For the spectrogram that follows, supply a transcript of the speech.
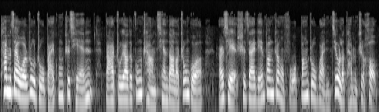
他们在我入主白宫之前，把主要的工厂迁到了中国，而且是在联邦政府帮助挽救了他们之后。”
